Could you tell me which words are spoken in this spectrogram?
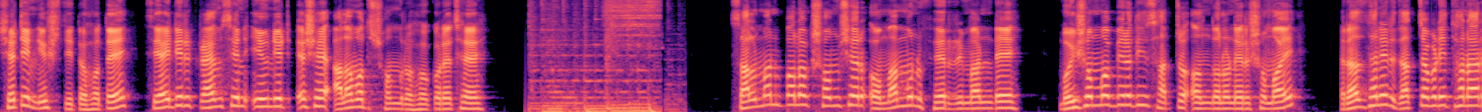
সেটি নিশ্চিত হতে সিআইডির ক্রাইম সিন ইউনিট এসে আলামত সংগ্রহ করেছে। সালমান পলক, শমশের ও মামুন ফের রিমান্ডে। বৈষম্য বিরোধী ছাত্র আন্দোলনের সময় রাজধানীর যাত্রাবাড়ি থানার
